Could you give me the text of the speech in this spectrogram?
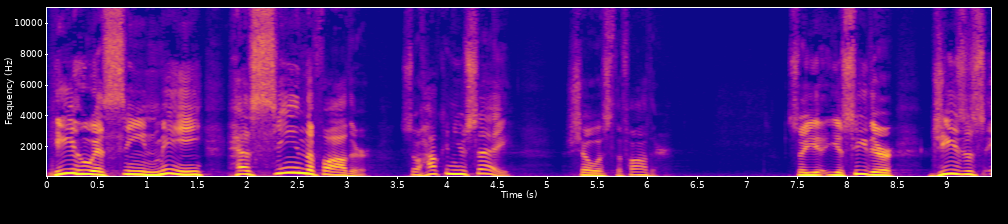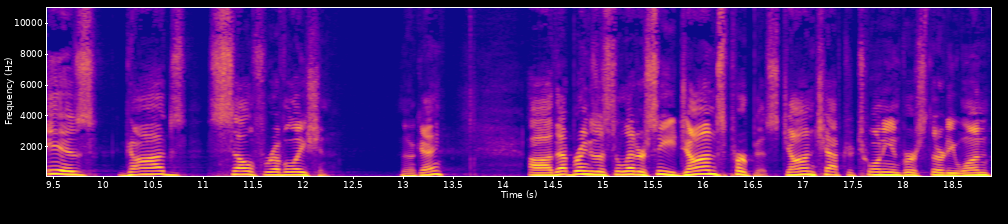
He who has seen me has seen the Father. So how can you say, Show us the Father? So you, you see there, Jesus is God's self revelation. Okay? Uh, that brings us to letter C, John's purpose. John chapter 20 and verse 31.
